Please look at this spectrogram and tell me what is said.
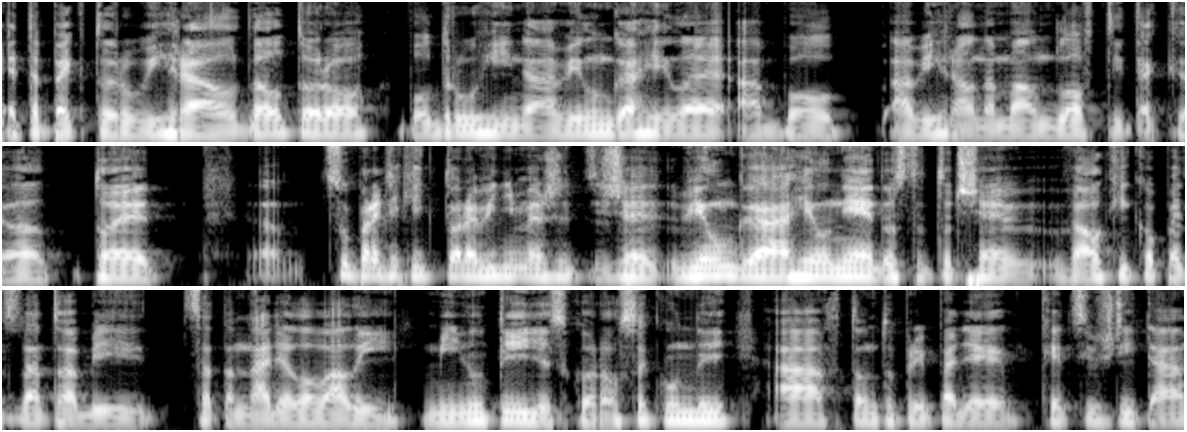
etape, ktorú vyhral Del Toro, bol druhý na Vilunga Hille a bol a vyhral na Mount Lofty, tak to je sú preteky, ktoré vidíme, že, že Vilunga Hill nie je dostatočne veľký kopec na to, aby sa tam nadelovali minúty, ide skoro o sekundy a v tomto prípade, keď si vždy tam,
